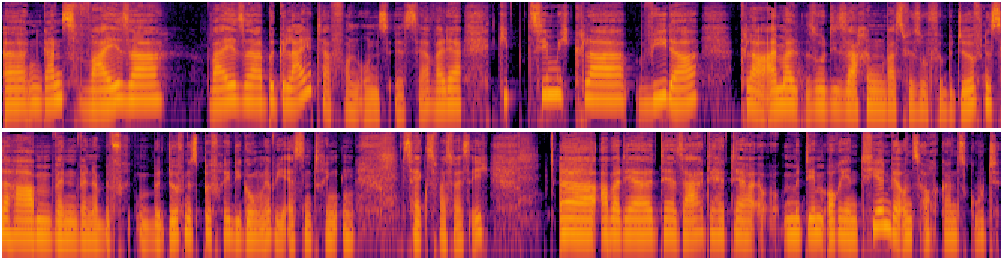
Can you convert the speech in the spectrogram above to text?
äh, ein ganz weiser weiser Begleiter von uns ist, ja, weil der gibt ziemlich klar wieder, klar, einmal so die Sachen, was wir so für Bedürfnisse haben, wenn, wenn eine Bef Bedürfnisbefriedigung, ne, wie Essen, Trinken, Sex, was weiß ich. Äh, aber der, der sagt, der, der, mit dem orientieren wir uns auch ganz gut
